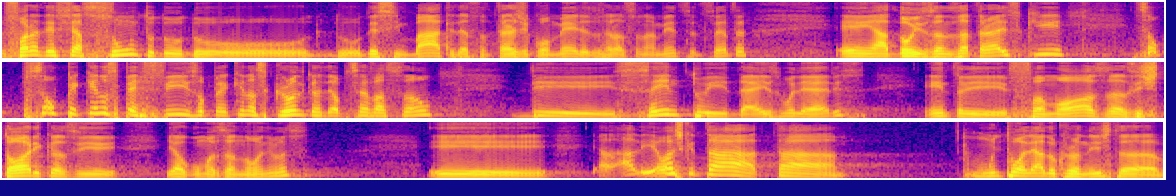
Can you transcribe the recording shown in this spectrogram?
fora desse assunto do, do, do, desse embate, dessa tragicomédia dos relacionamentos, etc., em, há dois anos atrás, que são, são pequenos perfis ou pequenas crônicas de observação de 110 mulheres entre famosas, históricas e, e algumas anônimas. E ali eu acho que está tá muito olhado o cronista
